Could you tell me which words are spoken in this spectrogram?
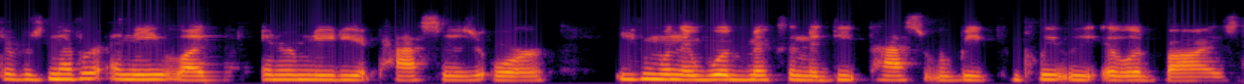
There was never any like intermediate passes, or even when they would mix in a deep pass, it would be completely ill advised.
